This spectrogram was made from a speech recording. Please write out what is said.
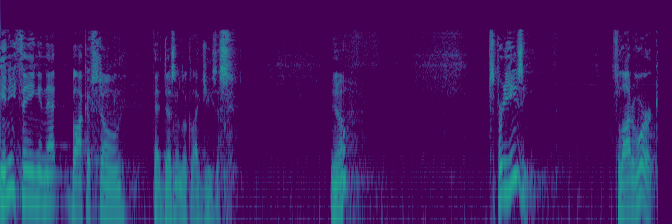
anything in that block of stone that doesn't look like Jesus. You know? It's pretty easy. It's a lot of work.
